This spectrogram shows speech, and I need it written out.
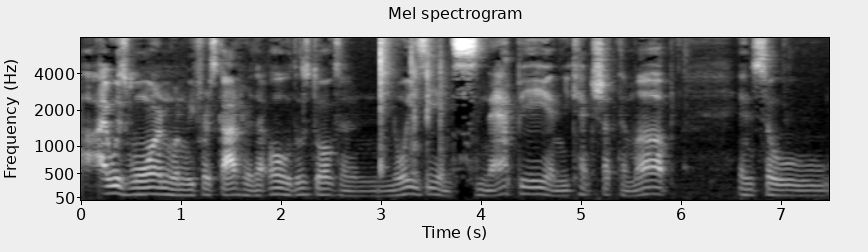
I was warned when we first got her that oh, those dogs are noisy and snappy, and you can't shut them up. And so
